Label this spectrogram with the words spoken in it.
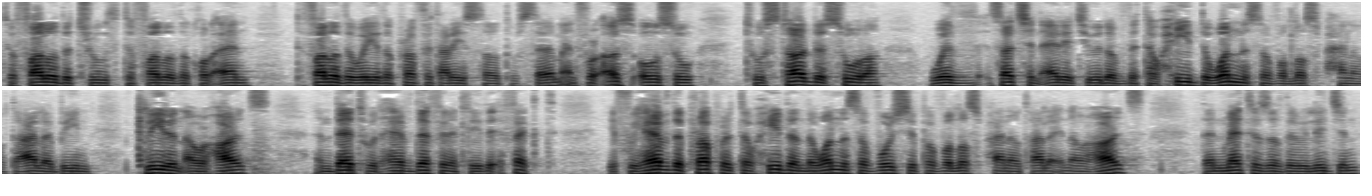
to follow the truth, to follow the Quran, to follow the way of the Prophet ﷺ, and for us also to start the surah with such an attitude of the Tawheed, the oneness of Allah subhanahu wa ta'ala being clear in our hearts, and that would have definitely the effect. If we have the proper Tawheed and the oneness of worship of Allah subhanahu wa ta'ala in our hearts, then matters of the religion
